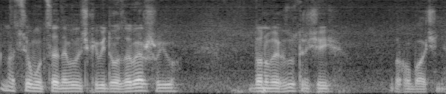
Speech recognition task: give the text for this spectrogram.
На цьому це невеличке відео завершую. До нових зустрічей. До побачення.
